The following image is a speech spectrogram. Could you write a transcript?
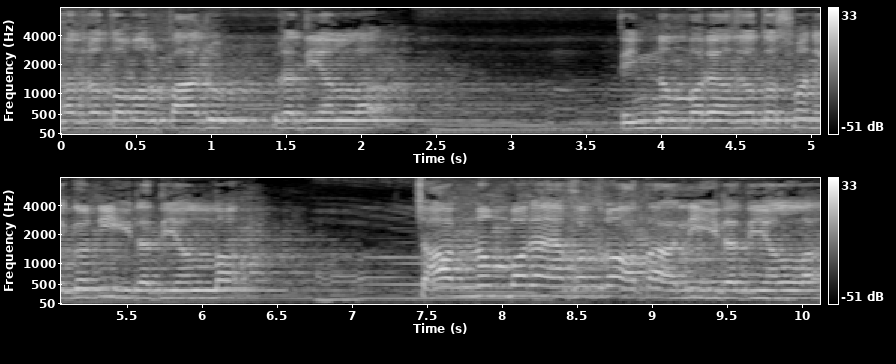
হজরত ওমর ফারুক রাদি আল্লাহ তিন নম্বরে হজরত ওসমান গনি রাদি আল্লাহ চার নম্বরে হজরত আলী রাদি আল্লাহ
